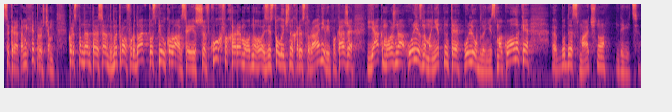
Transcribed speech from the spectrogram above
секретам і хитрощам. Кореспондент ТСН Дмитро Фурдак поспілкувався із шеф-кухарем одного зі столичних ресторанів і покаже, як можна урізноманітнити улюблені смаколики. Е, Буде смачно. Дивіться.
